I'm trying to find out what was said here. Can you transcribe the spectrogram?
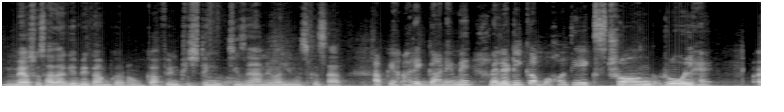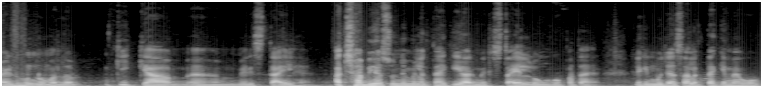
मैं उसके साथ आगे भी काम कर रहा हूँ। काफ़ी इंटरेस्टिंग चीज़ें आने वाली हैं उसके साथ। आपके हर एक गाने में मेलोडी का बहुत ही एक स्ट्रॉन्ग रोल है। आई डोंट नो मतलब कि क्या मेरी स्टाइल है। अच्छा भी है सुनने में लगता है कि यार मेरी स्टाइल लोगों को पता है लेकिन मुझे ऐसा लगता है कि मैं वो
